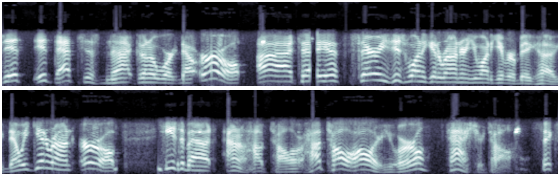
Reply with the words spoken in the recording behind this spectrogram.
it, it that's just not going to work. Now, Earl, I tell you, Sara, you just want to get around her and you want to give her a big hug. Now, we get around Earl. He's about, I don't know, how tall, how tall all are you, Earl? Gosh, you're tall. Six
